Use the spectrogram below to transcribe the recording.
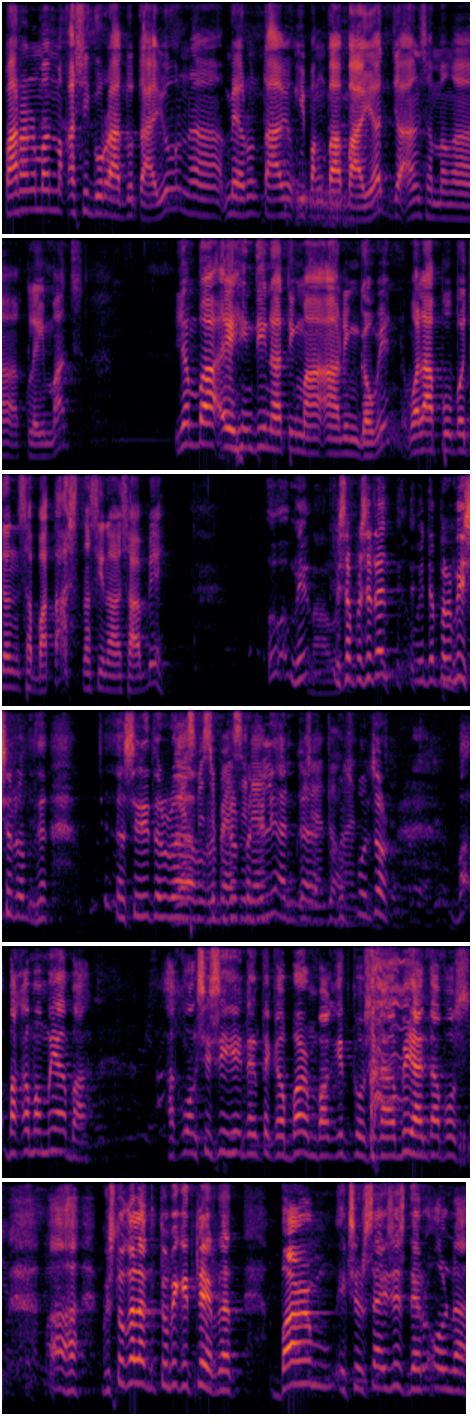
para naman makasigurado tayo na meron tayong ipangbabayad diyan sa mga claimants. Yan ba eh hindi nating maaaring gawin? Wala po ba dyan sa batas na sinasabi? Uh, Mi- Mr. President, with the permission of the uh, Senator uh, Yes, Mr. President. Padilla and uh, the good sponsor, ba- baka mamaya ba, ako ang sisihin ng taga BARM, bakit ko sinabi yan. Tapos, ah, gusto ka lang to make it clear that BARM exercises their own ah,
